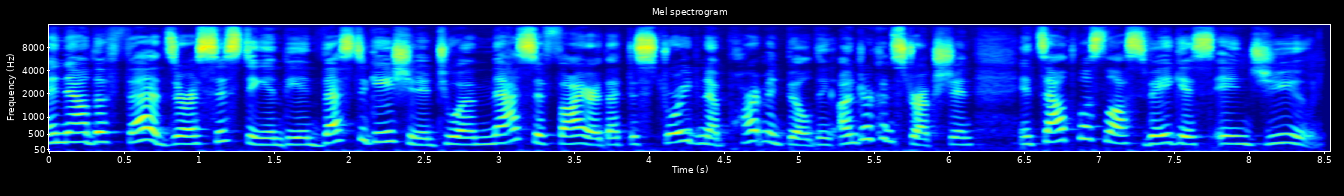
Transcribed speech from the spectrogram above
And now the feds are assisting in the investigation into a massive fire that destroyed an apartment building under construction in southwest Las Vegas in June.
